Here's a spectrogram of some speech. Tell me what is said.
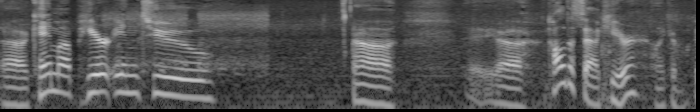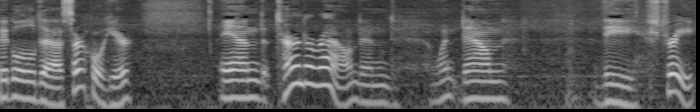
uh, came up here into uh, a uh, cul-de-sac here, like a big old circle here, and turned around and went down the street.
